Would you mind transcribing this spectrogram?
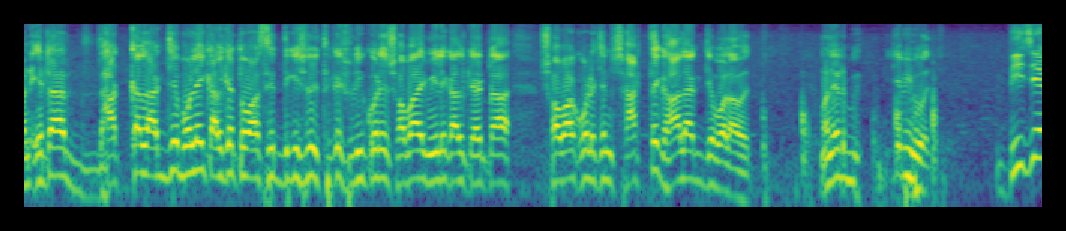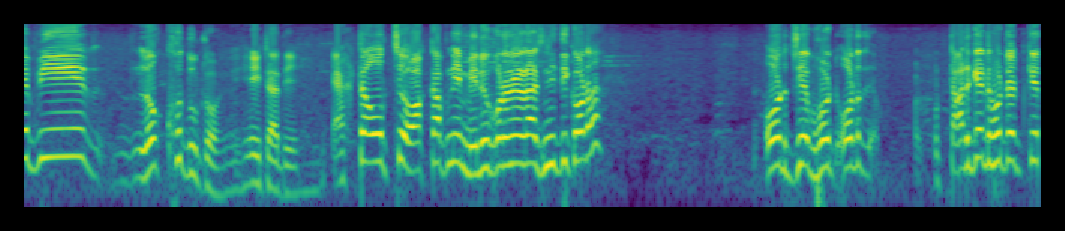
মানে এটা ধাক্কা লাগছে বলেই কালকে তো আসির দিকে থেকে শুরু করে সবাই মিলে কালকে একটা সভা করেছেন স্বার্থে ঘা লাগছে বলা হচ্ছে। মানে এটা বিজেপি বলছে। বিজেপির লক্ষ্য দুটো এইটা দিয়ে। একটা হচ্ছে ওয়াকাপ নিয়ে মেরুকরণের রাজনীতি করা ওর যে ভোট ওর টার্গেট ভোটারকে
